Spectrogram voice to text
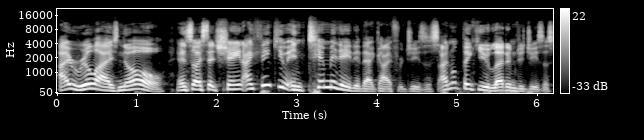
I realized no. And so I said, Shane, I think you intimidated that guy for Jesus. I don't think you led him to Jesus.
